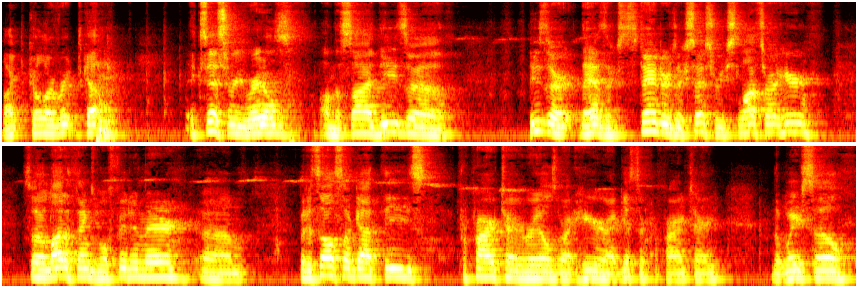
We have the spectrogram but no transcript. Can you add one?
Like the color of it. It's got accessory rails on the side. These uh these are they have the standard accessory slots right here. So a lot of things will fit in there. Um, but it's also got these proprietary rails right here. I guess they're proprietary. The wave cell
